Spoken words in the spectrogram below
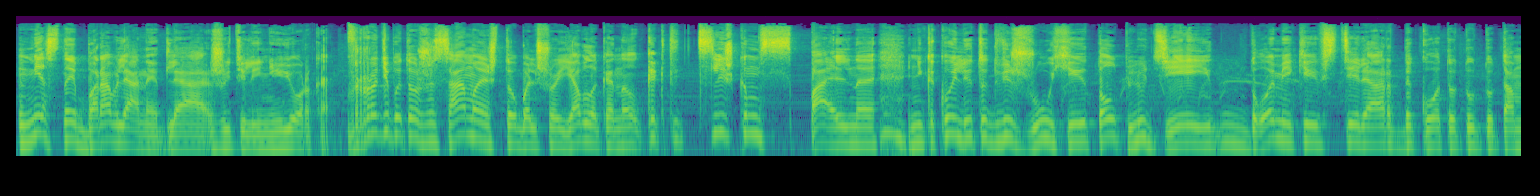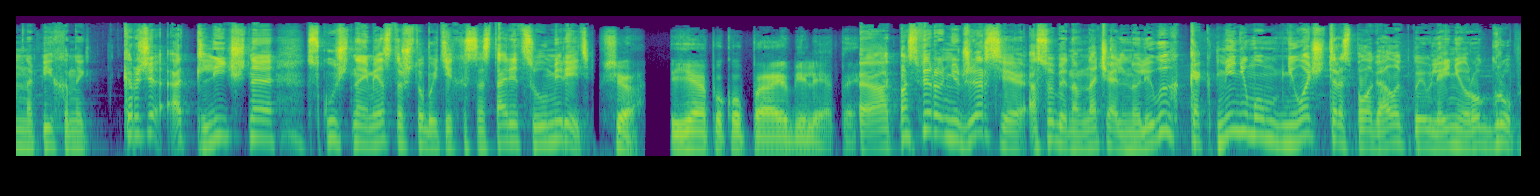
местные Боровляны для жителей Нью-Йорка. Вроде бы то же самое, что Большое Яблоко, но как-то слишком спально, никакой лютой движухи, толп людей, домики в стиле арт-деко, то тут, то там напиханы. Короче, отличное, скучное место, чтобы тихо состариться и умереть. Все, я покупаю билеты. Э, Атмосфера Нью-Джерси, особенно в начале нулевых, как минимум не очень располагала к появлению рок-групп.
